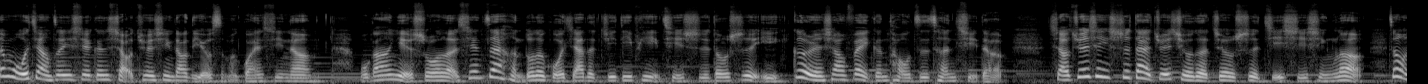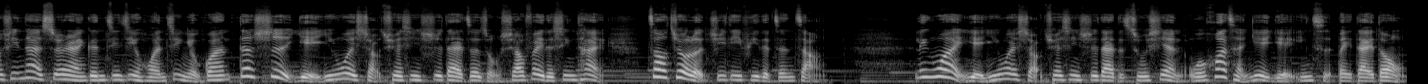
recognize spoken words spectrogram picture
那么我讲这一些跟小确幸到底有什么关系呢？我刚刚也说了，现在很多的国家的 GDP 其实都是以个人消费跟投资撑起的。小确幸世代追求的就是及时行乐，这种心态虽然跟经济环境有关，但是也因为小确幸世代这种消费的心态，造就了 GDP 的增长。另外，也因为小确幸世代的出现，文化产业也因此被带动。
